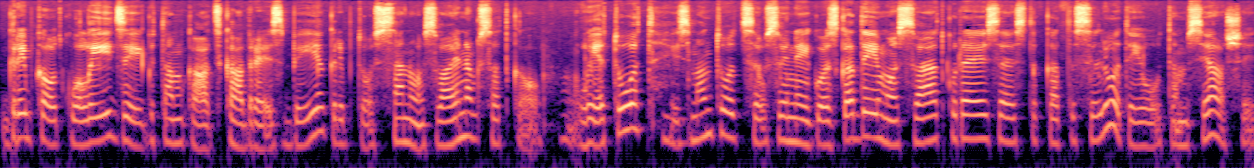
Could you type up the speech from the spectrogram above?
grib kaut ko līdzīgu tam, kāds kādreiz bija, grib tos senos vainagus atkal lietot, mm. izmantot sev svinīgos gadījumos, svētku reizēs. Tas ir ļoti jūtams, jā, šī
